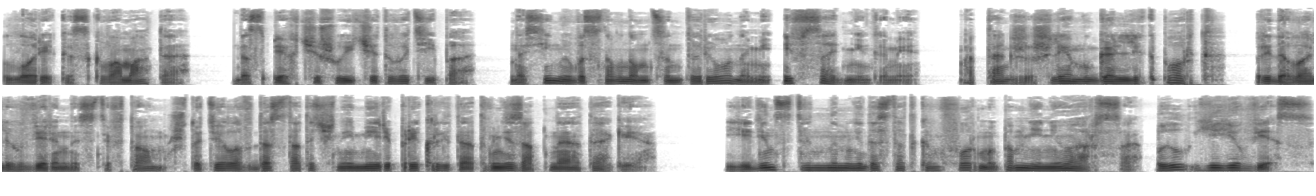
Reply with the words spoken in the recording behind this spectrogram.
Лорика сквамата, доспех чешуйчатого типа, носимый в основном центурионами и всадниками, а также шлем Галликпорт придавали уверенности в том, что тело в достаточной мере прикрыто от внезапной атаки. Единственным недостатком формы, по мнению Арса, был ее вес.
